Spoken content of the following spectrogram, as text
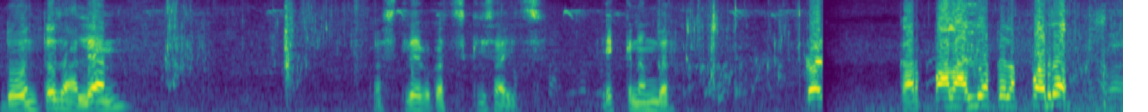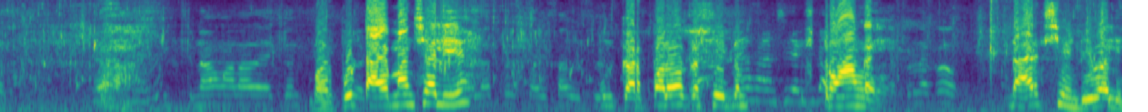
दोन तर झाल्यान कसले बघ कचकी साईज एक नंबर करपाला आली आपल्याला परत भरपूर टायमांशी आली पण करपाला कशी एकदम स्ट्रॉंग आहे. डायरेक्ट शेंडीवाली.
